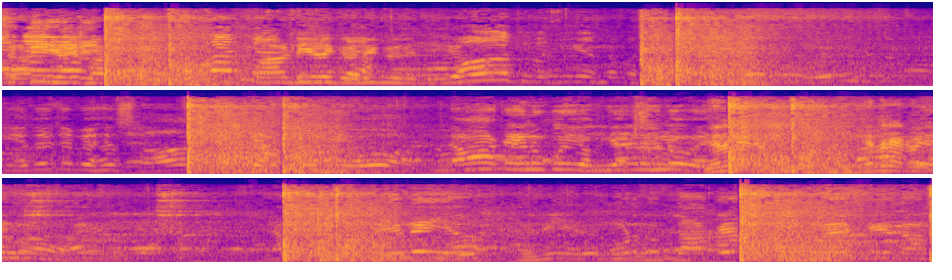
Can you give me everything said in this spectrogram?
ਸਿੱਧੀ ਨਹੀਂ ਜਿਹੜੀ ਪਾਰਟੀ ਦੀ ਗਲੀ ਬਹੁਤ ਵਧੀਆ ਇਹਦੇ ਚ ਵੈਸੇ ਸਾਹ ਉਹ ਆ। ਨਾ ਕਿਸੇ ਨੂੰ ਕੋਈ ਆਬਜੈਕਸ਼ਨ ਹੋਵੇ। ਇਹ ਨਹੀਂ ਆ। ਹੁਣ ਤੂੰ ਲਾਗੇ ਮੈਂ ਕੀ ਦੱਸ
